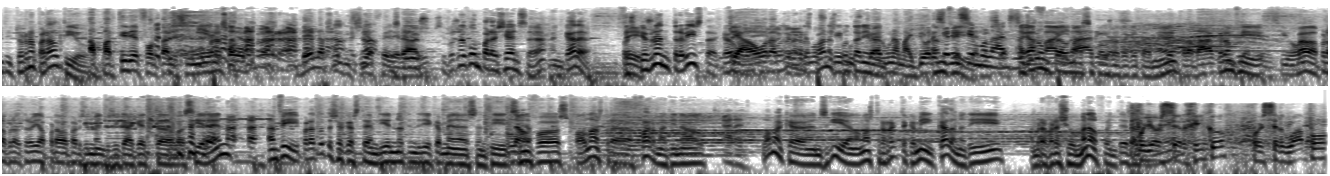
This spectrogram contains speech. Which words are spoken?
Mira, i torna a parar el tio. a partir del fortalecimiento de la Policía Això, és que Federal. si fos una compareixença, encara. Però Sí. és que és una entrevista. Que, Que ahora tendremos respon que buscar una mayor En fi. És un Agafa pèl massa pausat aquest home, eh? Però, en fi, va, va, però, però treu ja prova per si mexicà aquest a la CNN. En fi, però tot això que estem dient no tindria cap mena de sentit si No. no fos pel nostre far matinal, Ara. l'home que ens guia en el nostre recte camí cada matí, em refereixo a Manel Fuentes, Puedes ser rico, puedes ser guapo.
